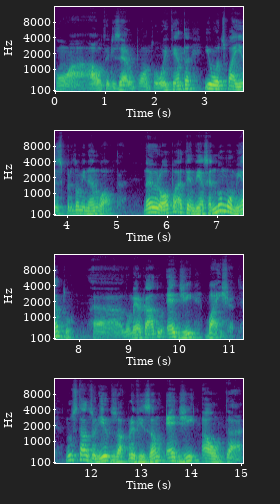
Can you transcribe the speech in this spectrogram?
com a alta de 0,80 e outros países predominando alta. Na Europa, a tendência no momento ah, no mercado é de baixa. Nos Estados Unidos, a previsão é de alta.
